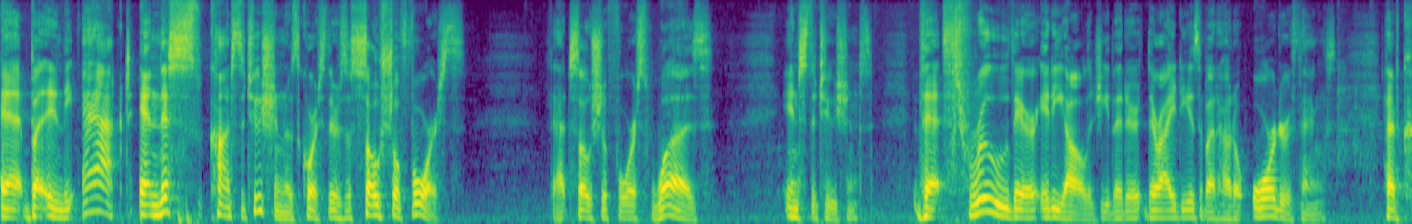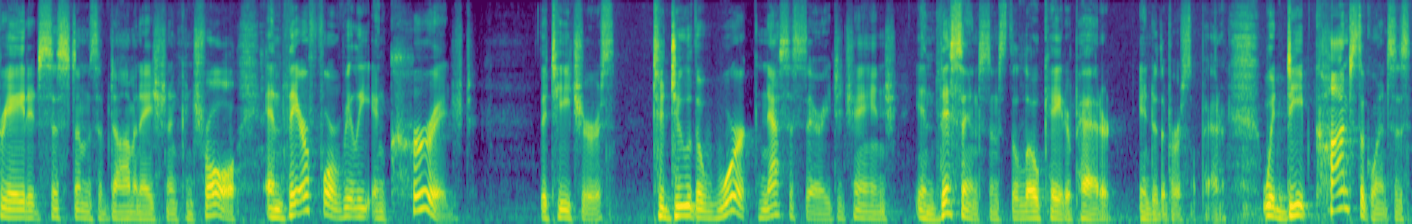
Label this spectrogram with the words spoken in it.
and, but in the act, and this Constitution, of course, there's a social force. That social force was institutions that through their ideology, that their ideas about how to order things, have created systems of domination and control, and therefore really encouraged the teachers to do the work necessary to change, in this instance, the locator pattern into the personal pattern, with deep consequences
